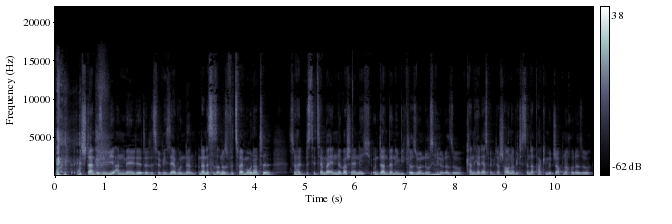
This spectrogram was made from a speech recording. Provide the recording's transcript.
Stand das irgendwie anmeldet, das würde mich sehr wundern. Und dann ist das auch nur so für zwei Monate, so halt bis Dezember Ende wahrscheinlich. Und dann, wenn irgendwie Klausuren losgehen Mhm. oder so, kann ich halt erstmal wieder schauen, ob ich das dann da packe mit Job noch oder so.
